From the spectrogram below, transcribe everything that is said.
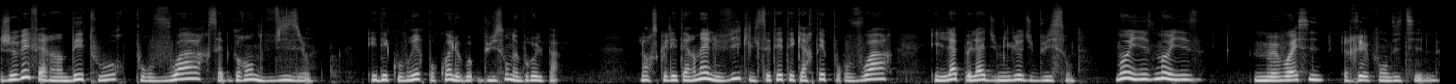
Je vais faire un détour pour voir cette grande vision, et découvrir pourquoi le buisson ne brûle pas. Lorsque l'Éternel vit qu'il s'était écarté pour voir, il l'appela du milieu du buisson. Moïse, Moïse. Me voici, répondit-il.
